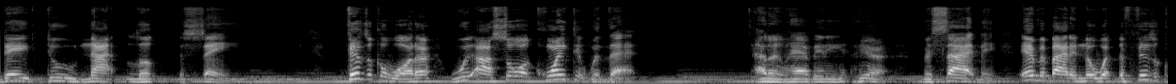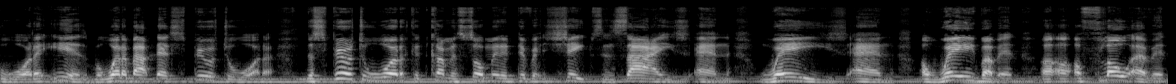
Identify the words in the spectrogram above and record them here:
they do not look the same. Physical water, we are so acquainted with that. I don't have any here beside me. Everybody know what the physical water is, but what about that spiritual water? The spiritual water could come in so many different shapes and size and ways and a wave of it, a, a, a flow of it,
